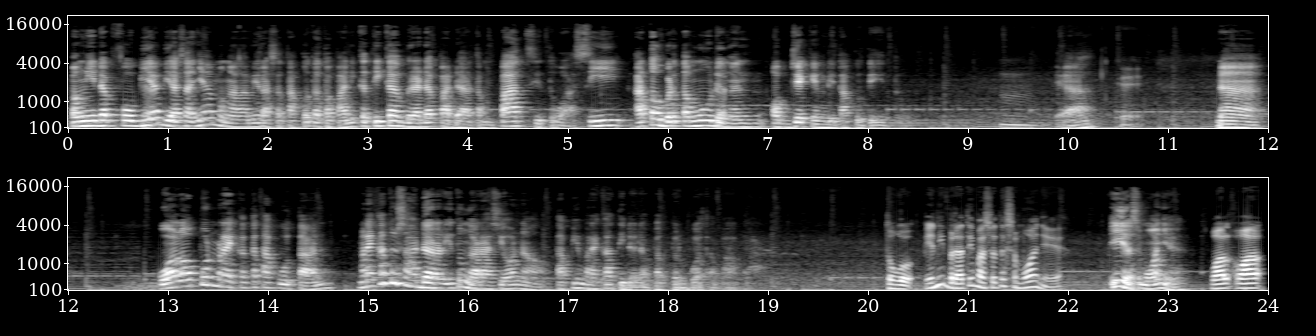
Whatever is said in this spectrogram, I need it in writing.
Pengidap fobia biasanya mengalami rasa takut atau panik ketika berada pada tempat, situasi, atau bertemu Ya. dengan objek yang ditakuti itu. Ya. Oke. Nah, walaupun mereka ketakutan, mereka tuh sadar itu nggak rasional, tapi mereka tidak dapat berbuat apa-apa. Tunggu, ini berarti maksudnya semuanya ya? Iya semuanya. Wal- wal-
